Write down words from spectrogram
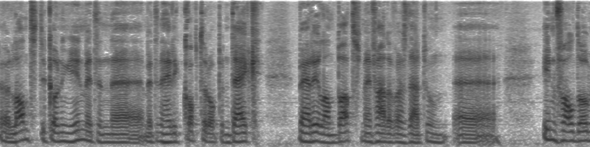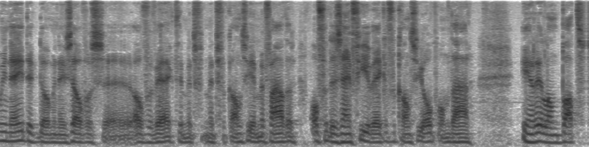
Uh, land de koningin met een, uh, met een helikopter op een dijk bij Rilland Bad. Mijn vader was daar toen invaldominee. De dominee zelf was overwerkte met, met vakantie. En mijn vader offerde zijn vier weken vakantie op... om daar in Rilland Bad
